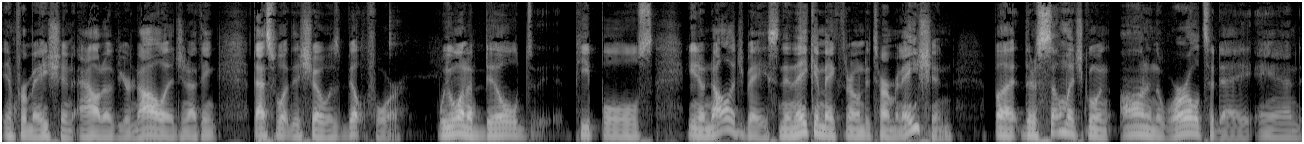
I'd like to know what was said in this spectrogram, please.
information out of your knowledge. And I think that's what this show was built for. We want to build people's you know knowledge base, and then they can make their own determination but there's so much going on in the world today. And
